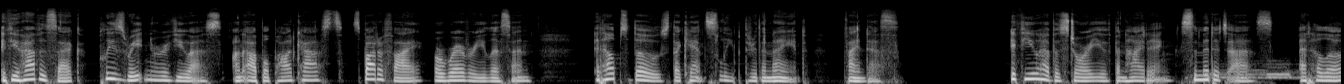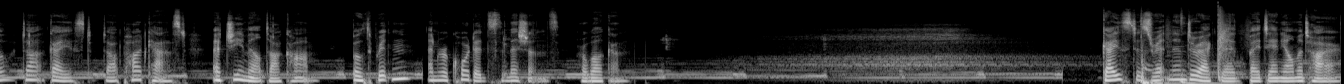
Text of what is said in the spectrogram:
If you have a sec, please rate and review us on Apple Podcasts, Spotify, or wherever you listen. It helps those that can't sleep through the night find us. If you have a story you've been hiding, submit it to us at hello.geist.podcast at gmail.com. Both written and recorded submissions are welcome. Geist is written and directed by Danielle Matar.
